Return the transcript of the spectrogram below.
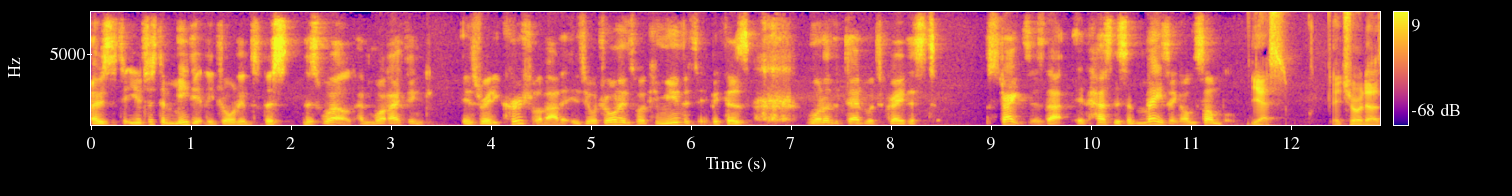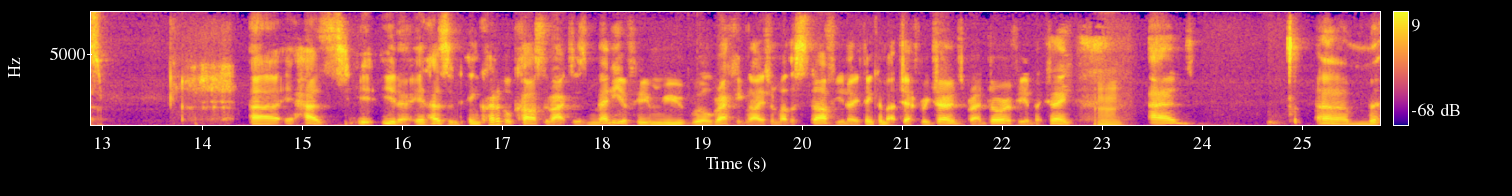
I was just, you're just immediately drawn into this this world, and what I think is really crucial about it is you're drawn into a community because one of the Deadwood's greatest strengths is that it has this amazing ensemble. Yes, it sure does. Uh, it has, it, you know, it has an incredible cast of actors, many of whom you will recognize from other stuff. You know, thinking about Jeffrey Jones, Brad Dourif, and McShane, and um,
